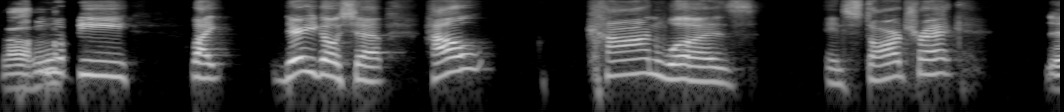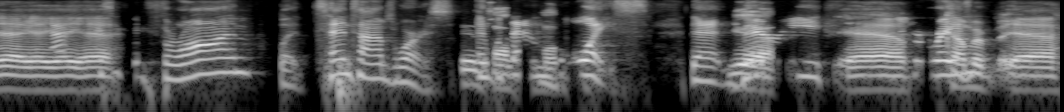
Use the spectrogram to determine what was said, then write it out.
He Uh-huh. would be like, there you go, Shep. How Khan was in Star Trek, Yeah, yeah, yeah, yeah. basically Thrawn, but ten times worse, Ten and with that more. voice that Yeah. very Yeah, Cumber, yeah.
